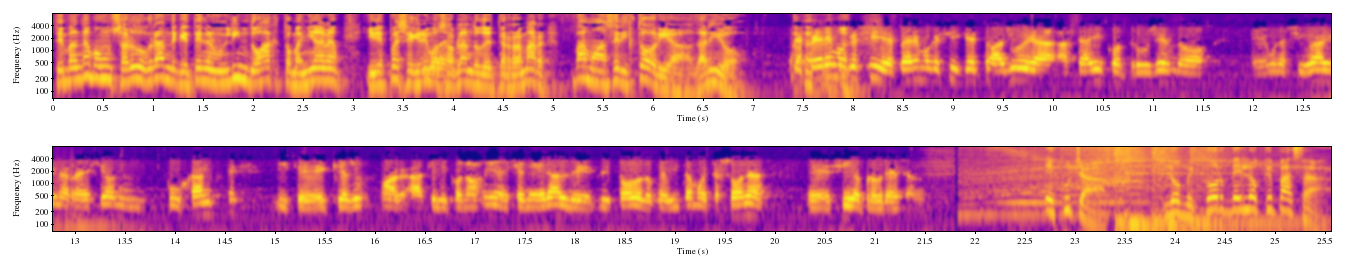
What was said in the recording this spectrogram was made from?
te mandamos un saludo grande, que tengan un lindo acto mañana y después seguiremos hablando de Terramar. Vamos a hacer historia, Darío. Esperemos que sí, esperemos que sí, que esto ayude a, seguir construyendo eh, una ciudad y una región pujante y que, que a, que la economía en general de, todo lo que habitamos esta zona eh, siga progresando. Escucha lo mejor de lo que pasa.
